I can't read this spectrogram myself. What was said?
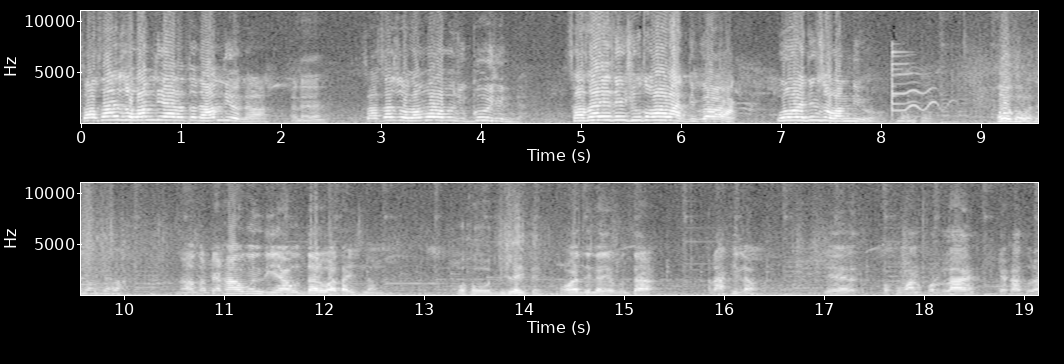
চাচারে চলাম দিয়ে আর তো দাম দিও না। এনে? চাচা চলামৰ আমি যোগ্য হৈছিল না। চাচা এদিন সুদ খাওয়া বাদ দিবা। ও এদিন চলাম হো তো কিতা না তো টেকা ওগুন দিয়া উদ্ধার হওয়াত আইছিলাম ওহো দিলাই তাই ও দিলে ওগুনটা রাখিলাম যে অপমান করলাই টেকা তোরা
